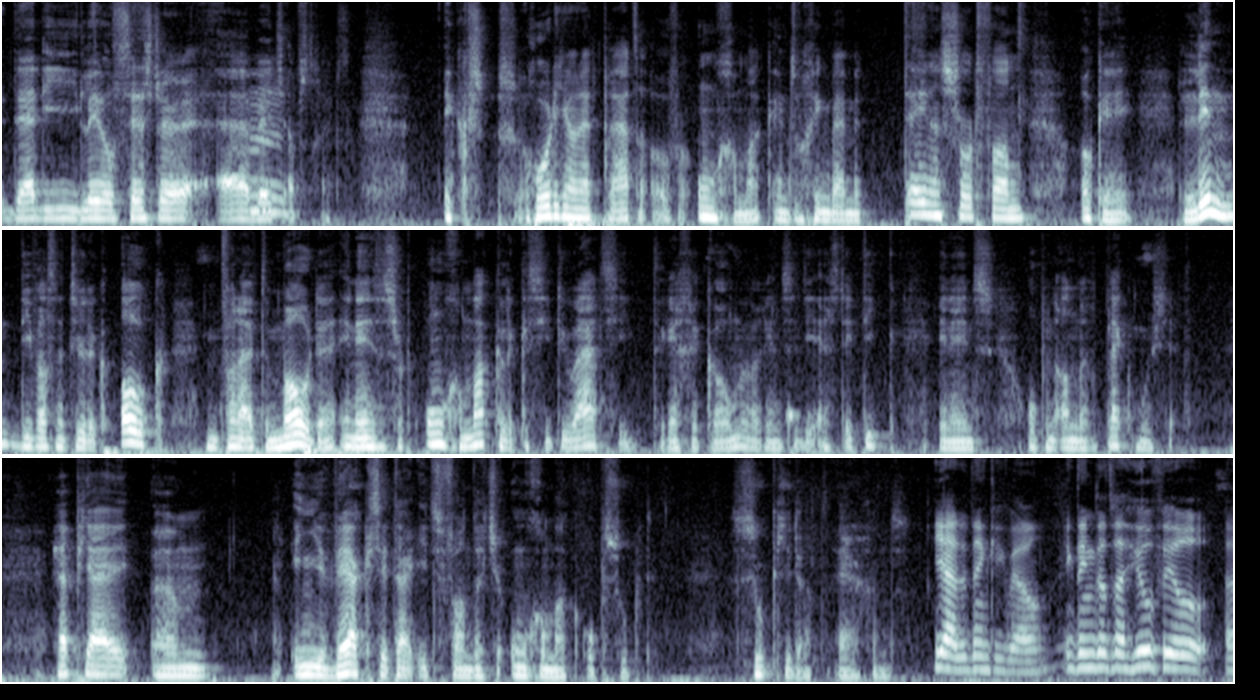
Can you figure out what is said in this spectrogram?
daddy, little sister... eh, een Mm. beetje abstract. Ik hoorde jou net praten over ongemak. En toen ging bij meteen een soort van... Oké, Lin, die was natuurlijk ook vanuit de mode ineens een soort ongemakkelijke situatie terechtgekomen. Waarin ze die esthetiek ineens op een andere plek moest zetten. Heb jij ehm, in je werk zit daar iets van dat je ongemak opzoekt? Zoek je dat ergens? Ja, dat denk ik wel. Ik denk dat wel heel veel, eh,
